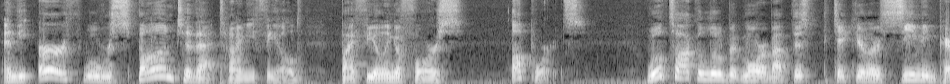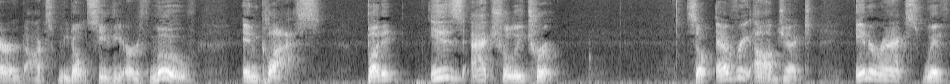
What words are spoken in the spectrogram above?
and the earth will respond to that tiny field by feeling a force upwards. We'll talk a little bit more about this particular seeming paradox, we don't see the Earth move, in class. But it is actually true. So every object interacts with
